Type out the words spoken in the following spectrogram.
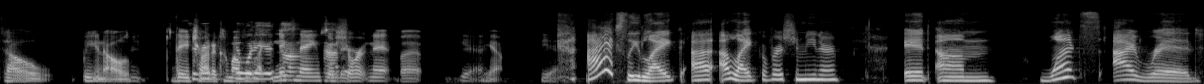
So, you know, they So try to come up with like nicknames or about it? shorten it, but Yeah. Yeah. Yeah. I actually like I, I like Gewürztraminer. It um once I read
